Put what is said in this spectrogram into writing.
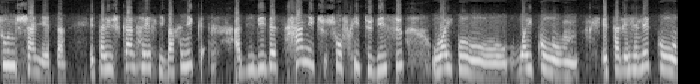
sun xalietan. Eta Euskal Herri barnik adibidez hanitz sofritu dizu waiko, waiko eta leheneko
